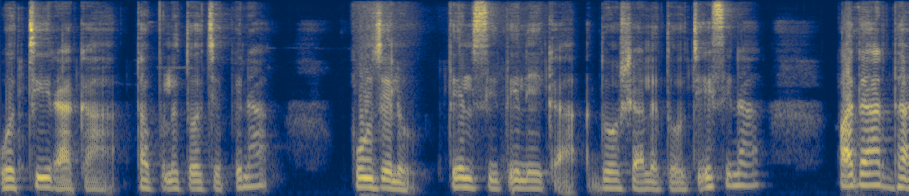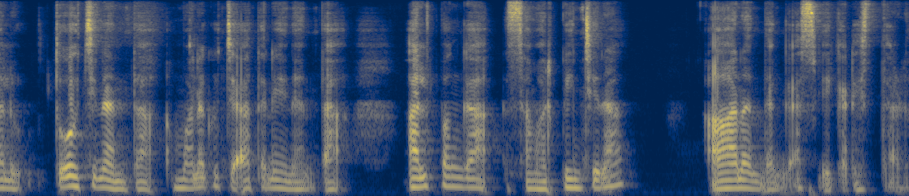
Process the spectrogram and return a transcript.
వచ్చి రాక తప్పులతో చెప్పిన పూజలు తెలిసి తెలియక దోషాలతో చేసిన పదార్థాలు తోచినంత మనకు చేతనైనంత అల్పంగా సమర్పించిన ఆనందంగా స్వీకరిస్తాడు.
